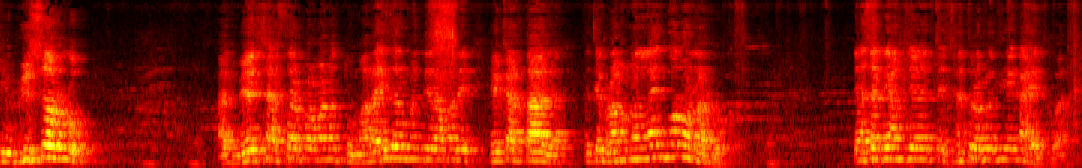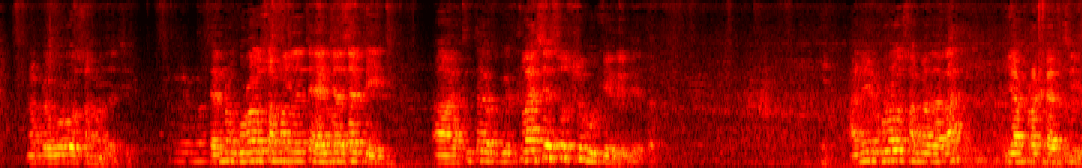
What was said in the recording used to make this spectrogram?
ही विसरलो. आज वेदशास्त्राप्रमाणे तुम्हालाही जर मंदिरामध्ये हे करता आलं तर ते ब्राह्मणाला नाहीच बोलवणार लोक. त्यासाठी आमचे ते छत्रपती एक आहेत बा आपल्या गुरव समाजाचे. त्यांना गुरव समाजाच्या ह्याच्यासाठी तिथं क्लासेस सुरू केलेले आहेत. आणि गुरव समाजाला या प्रकारची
